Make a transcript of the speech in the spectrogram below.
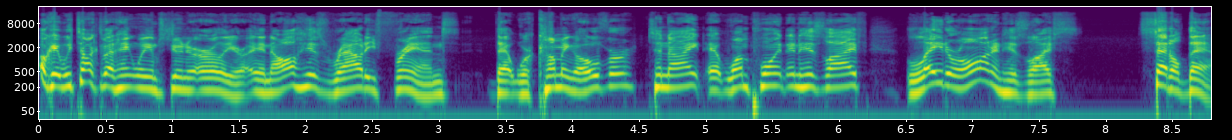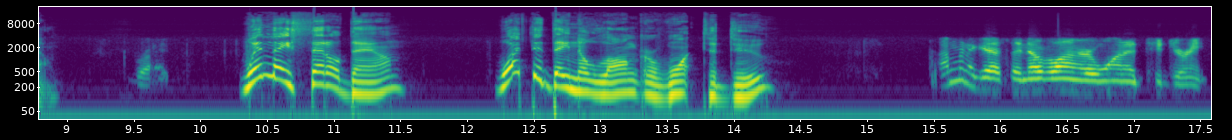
Okay, we talked about Hank Williams Jr. earlier, and all his rowdy friends that were coming over tonight at one point in his life, later on in his life, settled down. Right. When they settled down, what did they no longer want to do? I'm going to guess they no longer wanted to drink.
